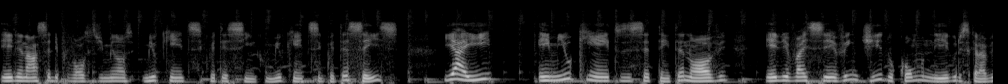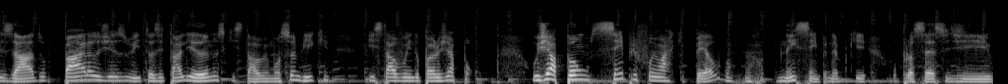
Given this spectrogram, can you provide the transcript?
ele nasce ali por volta de 1555, 1556, e aí em 1579 ele vai ser vendido como negro escravizado para os jesuítas italianos que estavam em Moçambique e estavam indo para o Japão. O Japão sempre foi um arquipélago, nem sempre, né? Porque o processo de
